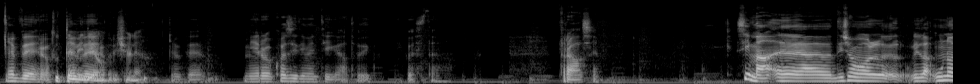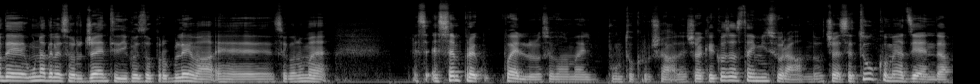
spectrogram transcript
È vero. Tutte è mediocri vero. ce le ha. È vero. Mi ero quasi dimenticato di, di questa frase. Sì, ma eh, diciamo de, una delle sorgenti di questo problema è, secondo me è, sempre quello, secondo me, il punto cruciale. Cioè, che cosa stai misurando? Cioè, se tu come azienda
